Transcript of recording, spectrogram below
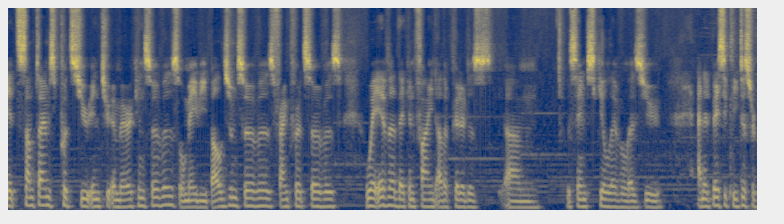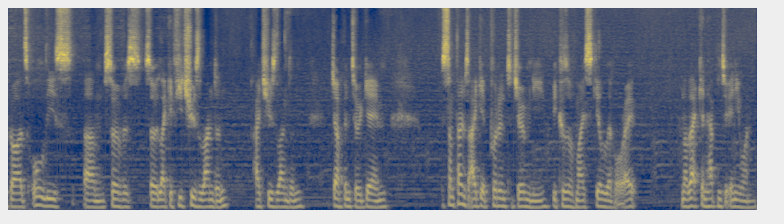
it sometimes puts you into American servers or maybe Belgium servers, Frankfurt servers, wherever they can find other predators um, the same skill level as you. And it basically disregards all these um, servers. So, like if you choose London, I choose London, jump into a game. Sometimes I get put into Germany because of my skill level, right? Now that can happen to anyone.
